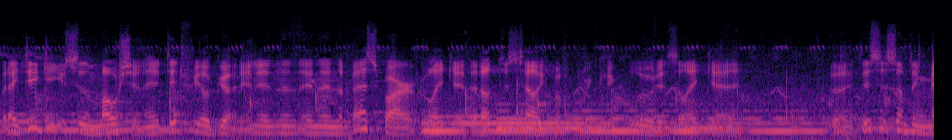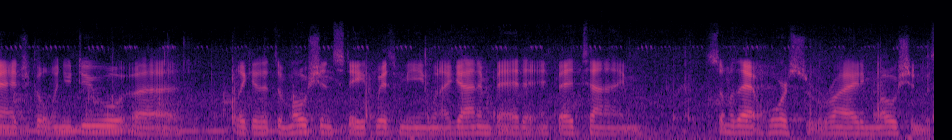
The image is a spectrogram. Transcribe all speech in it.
but I did get used to the motion and it did feel good. And and, and then the best part, like uh, that I'll just tell you before we conclude, is like uh, this is something magical when you do uh, like the motion stayed with me when I got in bed at bedtime. Some of that horse riding motion was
